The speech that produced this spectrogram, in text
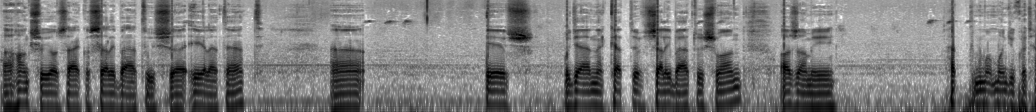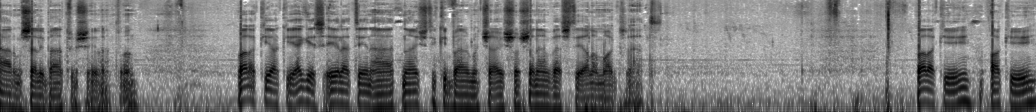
hangsúlyozzák a szelibátus életet, és ugye ennek kettő szelibátus van, az, ami hát mondjuk, hogy három szelibátus élet van. Valaki, aki egész életén át Naistiki Bármacsai sose nem veszti el a magzát. Valaki, aki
